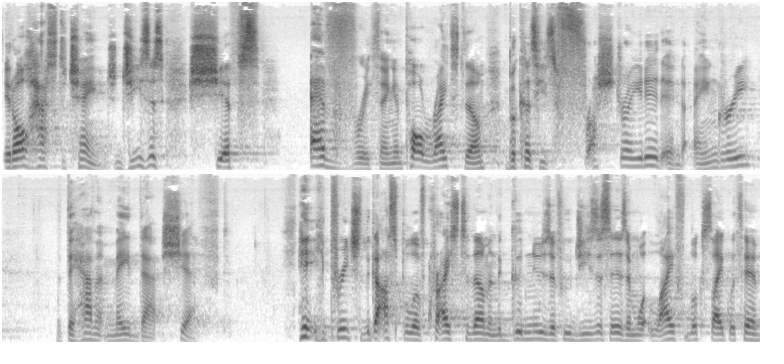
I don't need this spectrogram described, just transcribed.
It all has to change. Jesus shifts everything. And Paul writes to them because he's frustrated and angry that they haven't made that shift. He, he, preached the gospel of Christ to them and the good news of who Jesus is and what life looks like with him.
